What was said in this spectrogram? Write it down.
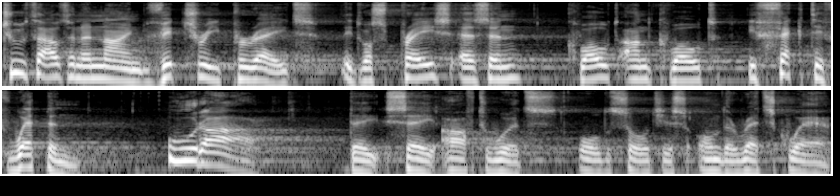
2009 victory parade, it was praised as an quote unquote effective weapon. Ura, they say afterwards, all the soldiers on the Red Square.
